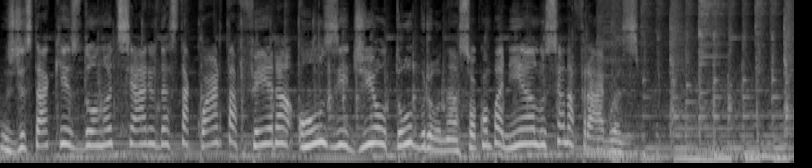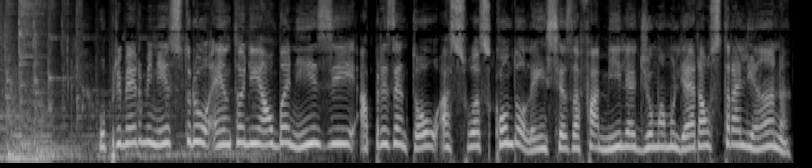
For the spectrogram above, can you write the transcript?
Os destaques do noticiário desta quarta-feira, 11 de outubro, na sua companhia, Luciana Fraguas. O primeiro-ministro Anthony Albanese apresentou as suas condolências à família de uma mulher australiana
